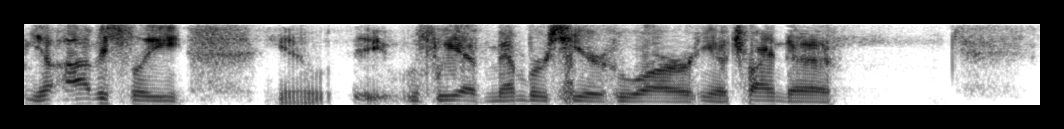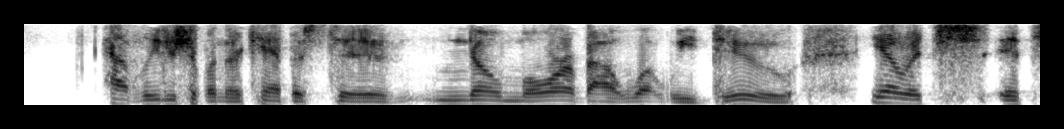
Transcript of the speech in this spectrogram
you know, obviously, you know, if we have members here who are you know trying to have leadership on their campus to know more about what we do, you know, it's it's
